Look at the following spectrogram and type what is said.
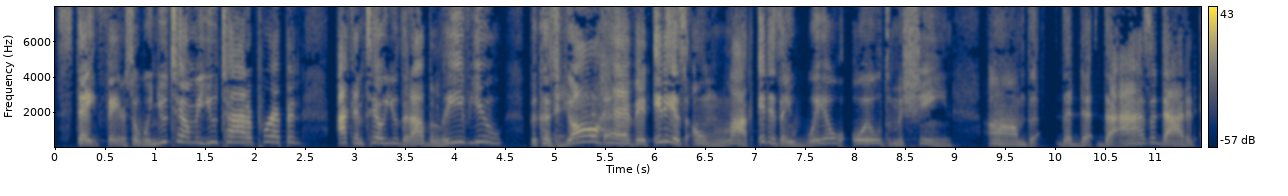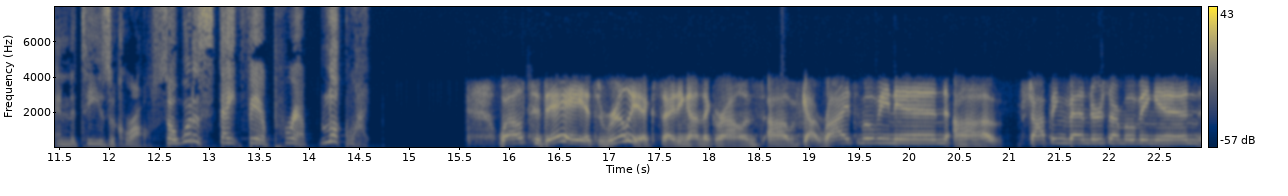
state fair. So when you tell me you tired of prepping, I can tell you that I believe you because y'all have it. It is on lock. It is a well-oiled machine. Um, the, the the the I's are dotted and the T's are crossed. So, what does State Fair prep look like? Well, today it's really exciting on the grounds. Uh, we've got rides moving in, uh, shopping vendors are moving in,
